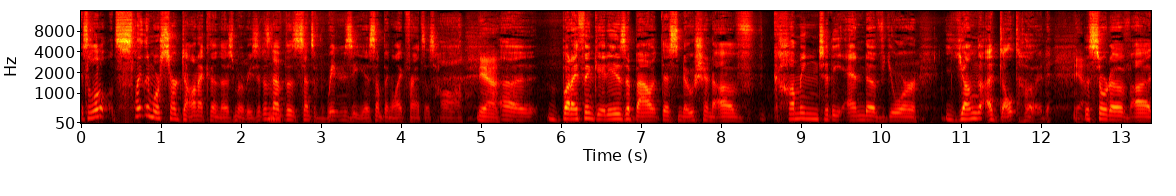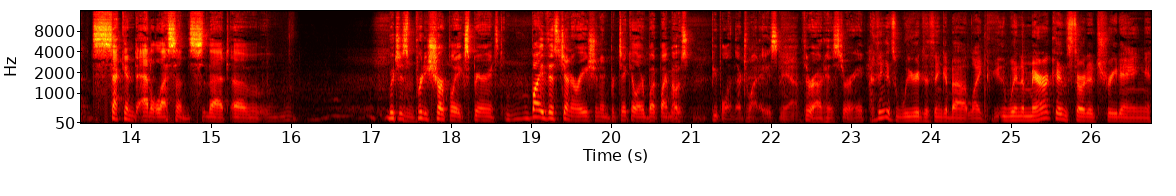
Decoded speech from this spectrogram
it's a little slightly more sardonic than those movies. It doesn't have the sense of whimsy as something like Frances Ha. yeah. uh, but I think it is about this notion of coming to the end of your young adulthood, Yeah. the sort of uh, second adolescence that. Uh, which is pretty sharply experienced by this generation in particular, but by most people in their twenties Yeah. throughout history. I think it's weird to think about like when Americans started treating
